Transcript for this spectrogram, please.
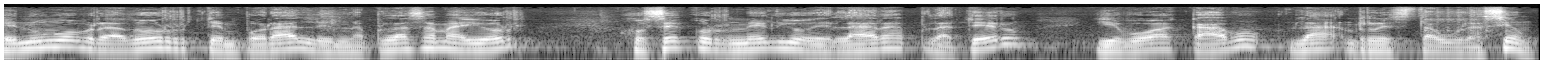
en un obrador temporal en la Plaza Mayor, José Cornelio de Lara Platero llevó a cabo la restauración.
